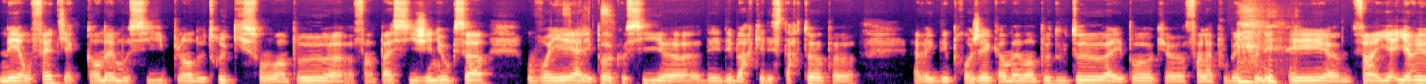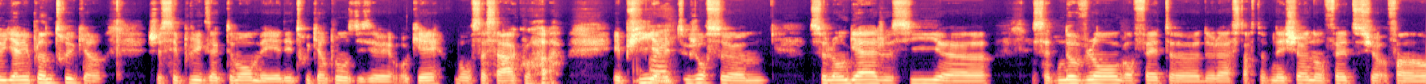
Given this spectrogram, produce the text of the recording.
mais en fait, il y a quand même aussi plein de trucs qui sont un peu, enfin, pas si géniaux que ça. On voyait à l'époque aussi des, débarquer des startups avec des projets quand même un peu douteux à l'époque, euh, enfin la poubelle connectée, euh, enfin il y, avait il y avait plein de trucs, hein. je sais plus exactement, mais il y a des trucs un peu on se disait ok bon ça sert à quoi? Et puis il y avait toujours ce, ce langage aussi, euh, cette novlangue en fait de la startup nation en fait sur, enfin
